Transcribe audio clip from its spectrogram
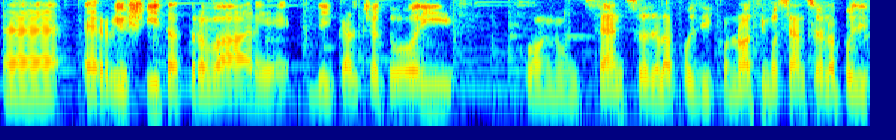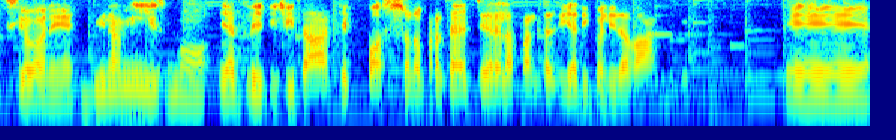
eh, è riuscita a trovare dei calciatori con un, posi- con un, ottimo senso della posizione, dinamismo e atleticità che possono proteggere la fantasia di quelli davanti. E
